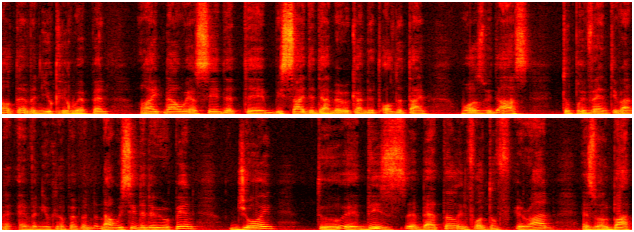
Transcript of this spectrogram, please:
not have a nuclear weapon, right now we are seeing that uh, beside the American that all the time was with us, to prevent Iran have a nuclear weapon. Now we see that the European join to uh, this uh, battle in front of Iran as well, but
